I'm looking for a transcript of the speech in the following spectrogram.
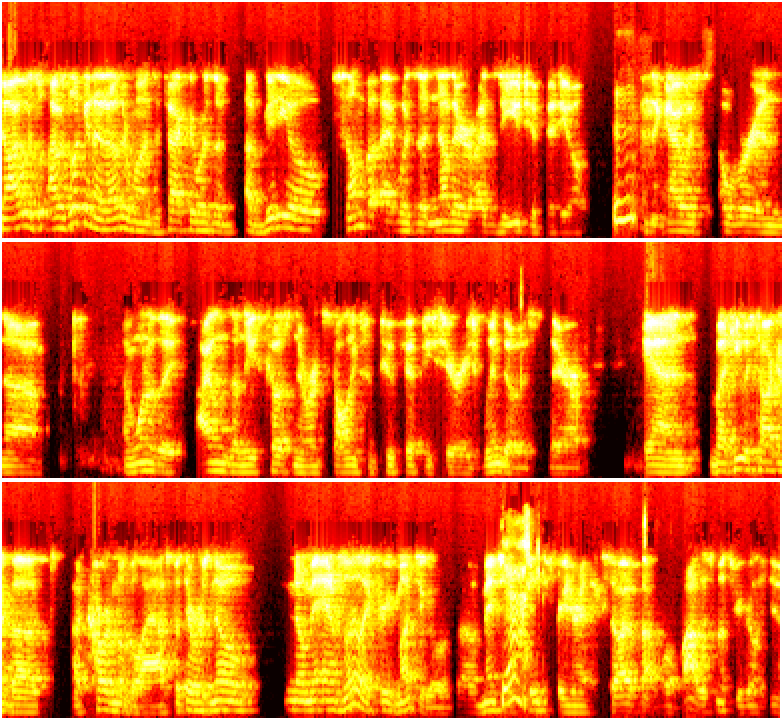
No, I was I was looking at other ones. In fact, there was a, a video. Some it was another. It was a YouTube video, mm-hmm. and the guy was over in uh, on one of the islands on the East Coast, and they were installing some 250 series windows there. And but he was talking about a cardinal glass, but there was no no, man, it was only like three months ago. Uh, mentioned yeah. screen or anything. So I thought, well, wow, this must be really new.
